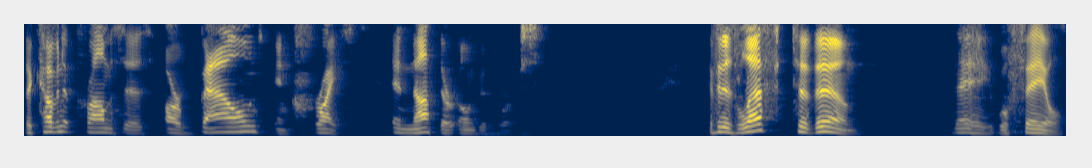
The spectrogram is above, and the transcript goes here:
the covenant promises are bound in Christ and not their own good works. If it is left to them, they will fail.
